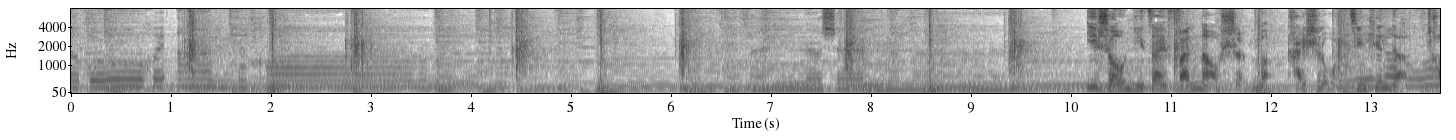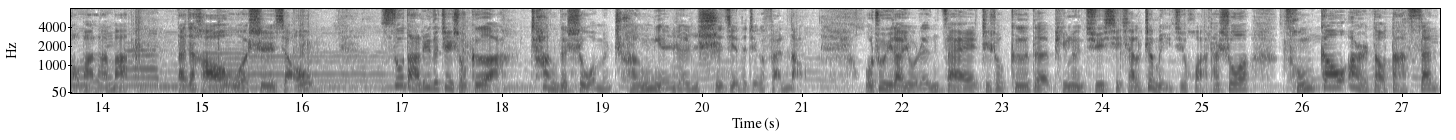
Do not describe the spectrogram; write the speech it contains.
有不会暗的光。你在烦恼什么吗？一首你在烦恼什么？开始了我们今天的潮爸辣妈。大家好，我是小欧。苏打绿的这首歌啊，唱的是我们成年人世界的这个烦恼。我注意到有人在这首歌的评论区写下了这么一句话，他说：“从高二到大三，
